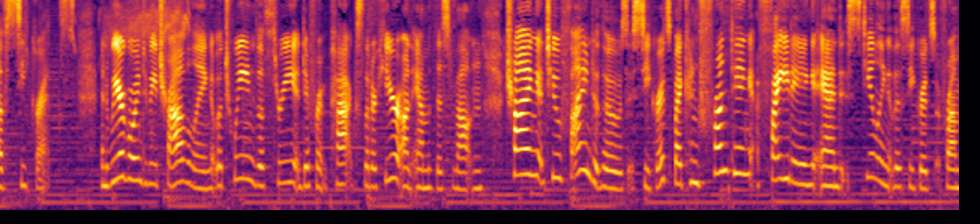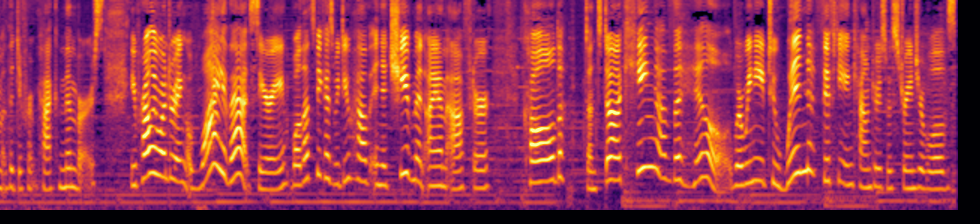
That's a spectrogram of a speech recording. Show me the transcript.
of secrets and we are going to be traveling between the three different packs that are here on Amethyst Mountain, trying to find those secrets by confronting, fighting, and stealing the secrets from the different pack members. You're probably wondering, why that, Seri? Well, that's because we do have an achievement I am after called dun, dun, King of the Hill, where we need to win 50 encounters with Stranger Wolves,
